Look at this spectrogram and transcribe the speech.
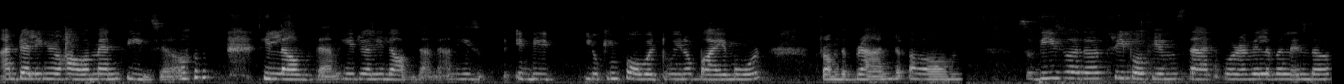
i'm telling you how a man feels you know. He loved them. He really loved them. And he's indeed looking forward to you know buy more from the brand um, so these were the three perfumes that were available in the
